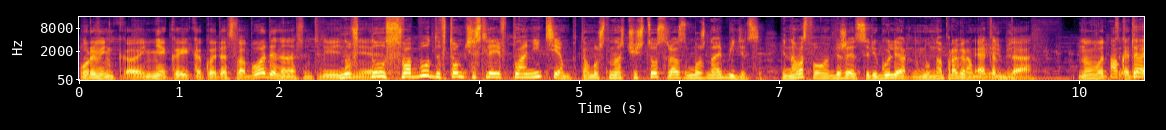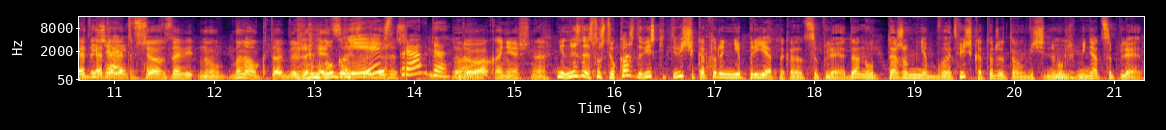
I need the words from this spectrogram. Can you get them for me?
уровень э, некой какой-то свободы на нашем Ну, телевидении. ну, свободы в том числе и в плане тем, потому что нас чуть что сразу можно обидеться. И на вас, по-моему, обижаются регулярно, ну, на программу. это да. Ну вот А это, кто это, это, это обижается? все зави... Ну, много кто обижается. Ну, много. Есть, обижается. правда? Да. Да, конечно. Не, ну не знаю, слушайте, у каждого есть какие-то вещи, которые неприятно, когда цепляют, да? Ну вот даже у меня бывают вещи, которые там в вечернем mm меня цепляют,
